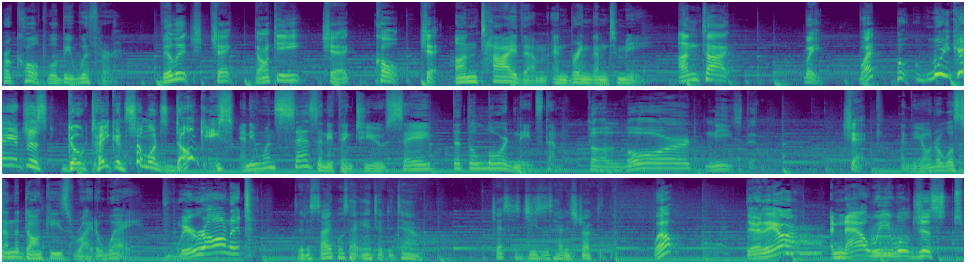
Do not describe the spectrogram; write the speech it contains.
Her colt will be with her. Village, check. Donkey, check. Colt, check. Untie them and bring them to me. Untie. Wait, what? We can't just go taking someone's donkeys. Anyone says anything to you, say that the Lord needs them. The Lord needs them. Check. And the owner will send the donkeys right away. We're on it. The disciples had entered the town, just as Jesus had instructed them. Well, there they are. And now we will just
